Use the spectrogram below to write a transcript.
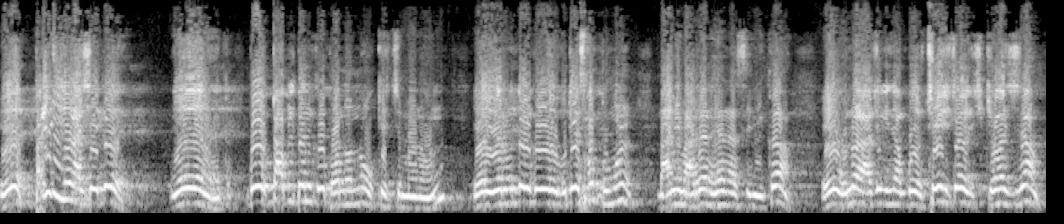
예, 빨리 일어나셔야 돼. 예, 뭐 따블된 그 번호는 없겠지만은 예, 여러분들 그 우리의 상품을 많이 마련해 놨으니까 예, 오늘 아주 그냥 뭐 저희 저 경환시장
